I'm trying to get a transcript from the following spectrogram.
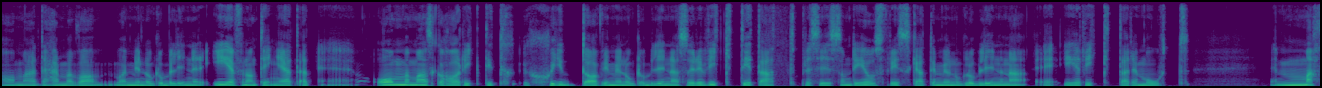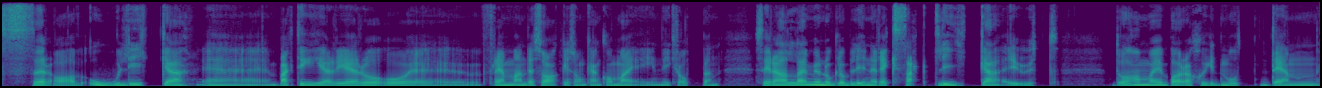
har med det här med vad, vad immunoglobuliner är för någonting är att, att eh, om man ska ha riktigt skydd av immunoglobulinerna så är det viktigt att, precis som det är hos friska, att immunoglobulinerna är, eh, är riktade mot eh, massor av olika eh, bakterier och, och eh, främmande saker som kan komma in i kroppen. Ser alla immunoglobuliner exakt lika ut, då har man ju bara skydd mot den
